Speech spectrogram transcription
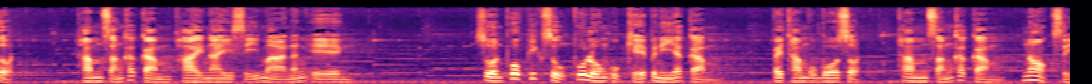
สถทำสังฆกรรมภายในสีมานั่นเอง ส่วนพวกภิกษุผู้ลงอุกเขปนิยกรรม ไปทำอุโบสถ ทำสังฆกรรมนอกสี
